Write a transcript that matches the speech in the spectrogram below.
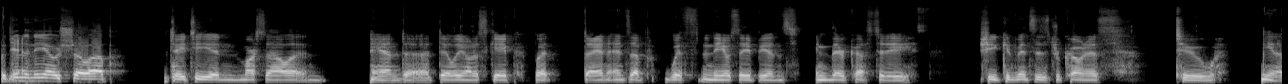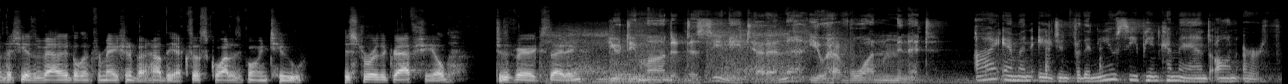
But then Yeah. the Neos show up. JT and Marsala and and uh, De Leon escape, but Diana ends up with the Neo Sapiens in their custody. She convinces Draconis to, you know, that she has valuable information about how the Exo Squad is going to destroy the Graf Shield, which is very exciting. You demanded to see me, Terran. You have one minute. I am an agent for the Neo Sapien Command on Earth.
